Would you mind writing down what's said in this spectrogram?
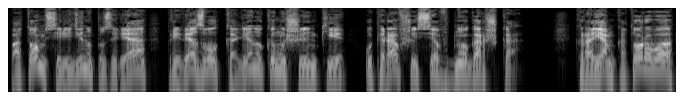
потом середину пузыря привязывал к колену камышинки, упиравшейся в дно горшка, краям которого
